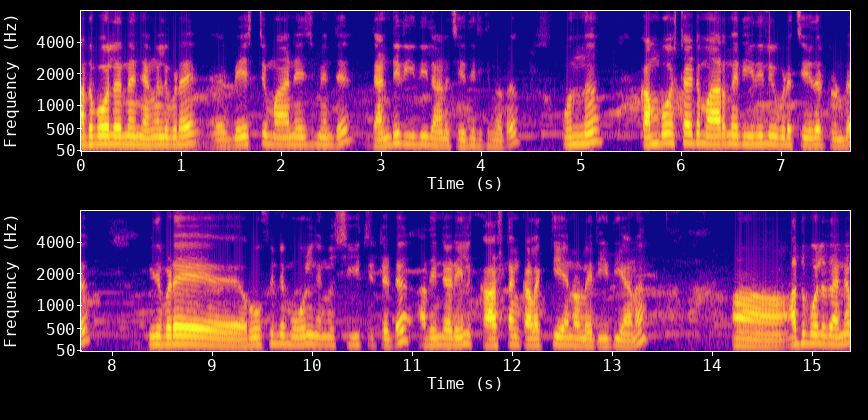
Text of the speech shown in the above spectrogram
അതുപോലെ തന്നെ ഞങ്ങളിവിടെ വേസ്റ്റ് മാനേജ്മെന്റ് രണ്ട് രീതിയിലാണ് ചെയ്തിരിക്കുന്നത്. ഒന്ന് കമ്പോസ്റ്റായിട്ട് മാറുന്ന രീതിയിൽ ഇവിടെ ചെയ്തിട്ടുണ്ട്. ഇതിവിടെ റൂഫിന്റെ മുകളിൽ ഞങ്ങൾ ഷീറ്റ് ഇട്ടിട്ട് അതിന്റെ ഇടയിൽ കാഷ്ടം കളക്ട് ചെയ്യാനുള്ള രീതിയാണ്. അതുപോലെ തന്നെ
